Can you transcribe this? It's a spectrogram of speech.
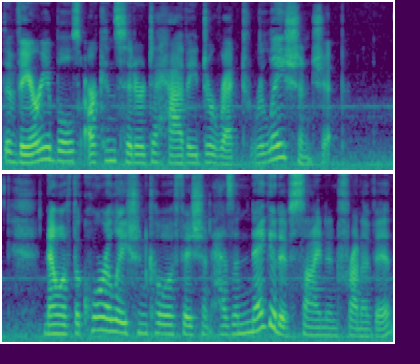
the variables are considered to have a direct relationship. Now, if the correlation coefficient has a negative sign in front of it,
